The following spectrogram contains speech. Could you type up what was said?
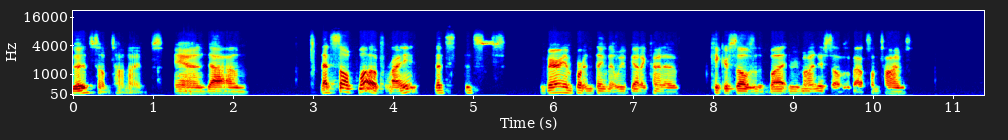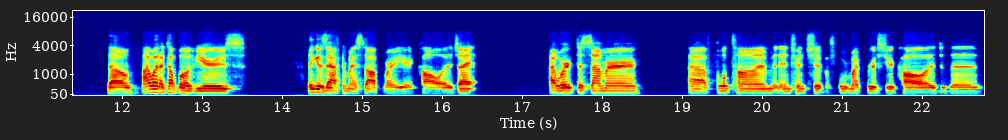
good sometimes, and um, that's self love, right? That's that's a very important thing that we've got to kind of kick ourselves in the butt and remind ourselves about sometimes. So I went a couple of years. I think it was after my sophomore year in college. I I worked a summer uh, full time, an internship before my first year of college, and then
